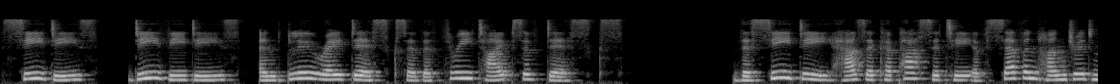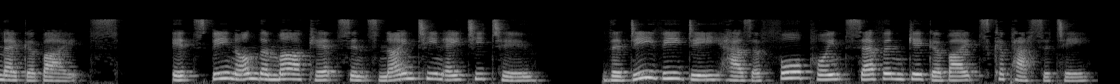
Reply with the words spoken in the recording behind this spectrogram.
CDs, DVDs, and Blu-ray discs are the three types of discs. The CD has a capacity of 700 megabytes. It's been on the market since 1982. The DVD has a 4.7 gigabytes capacity.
